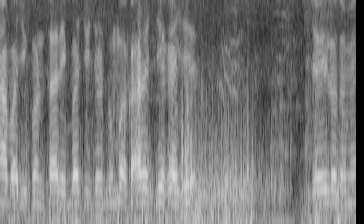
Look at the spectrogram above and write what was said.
આ બાજુ પણ સારી બાજુ જળબંબાકાર જ દેખાય છે. જોઈ લો તમે.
